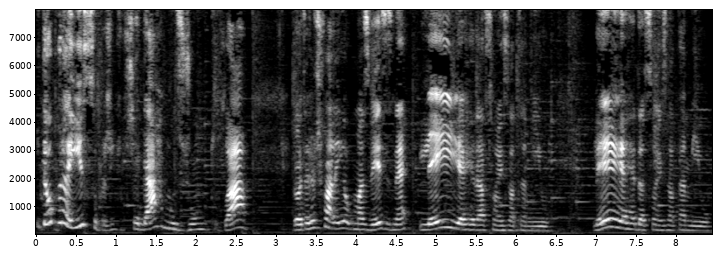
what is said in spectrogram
Então, para isso, pra gente chegarmos juntos lá, eu até já te falei algumas vezes, né? Leia redações nota mil. Leia redações nota mil.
